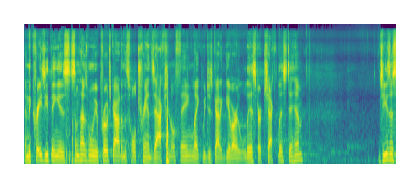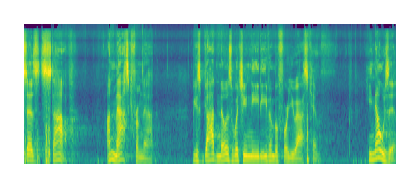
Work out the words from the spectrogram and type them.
and the crazy thing is, sometimes when we approach God in this whole transactional thing, like we just got to give our list, our checklist to Him, Jesus says, stop, unmask from that. Because God knows what you need even before you ask Him. He knows it.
